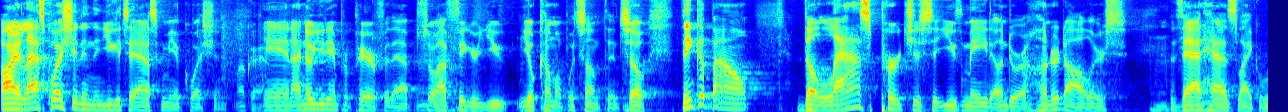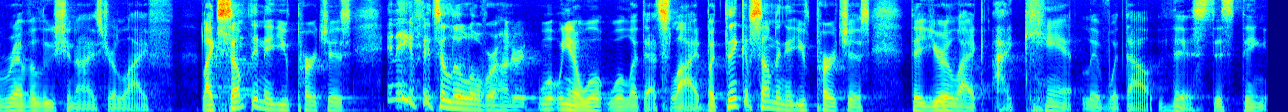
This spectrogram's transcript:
All right, last question, and then you get to ask me a question. Okay. And I know you didn't prepare for that, so I mm-hmm. figure you you'll come up with something. So think about the last purchase that you've made under a hundred dollars mm-hmm. that has like revolutionized your life. Like something that you've purchased, and if it's a little over a hundred, we'll, you know, we'll we'll let that slide. But think of something that you've purchased that you're like, I can't live without this. This thing,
